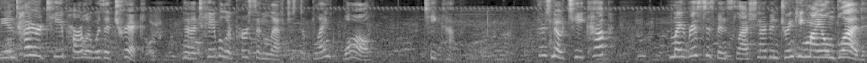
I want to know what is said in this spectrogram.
The entire tea parlor was a trick. Not a table or person left, just a blank wall. Teacup. There's no teacup. My wrist has been slashed and I've been drinking my own blood.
